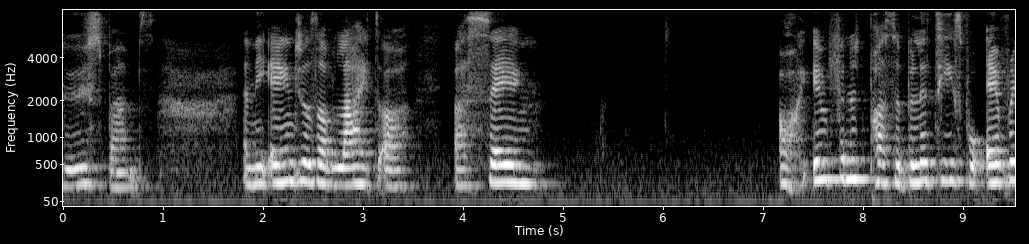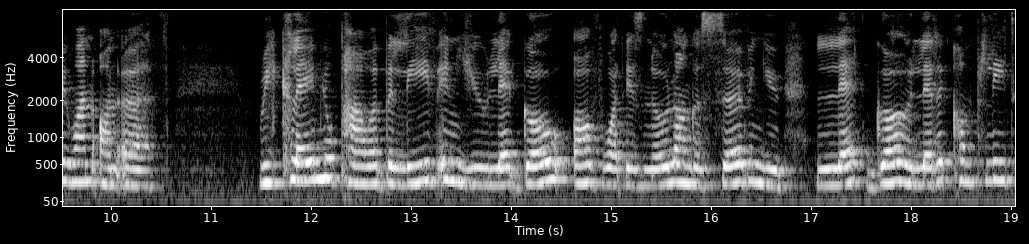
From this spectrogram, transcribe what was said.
goosebumps. And the angels of light are, are saying, Oh, infinite possibilities for everyone on earth. Reclaim your power, believe in you, let go of what is no longer serving you. Let go, let it complete,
